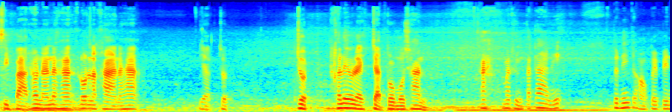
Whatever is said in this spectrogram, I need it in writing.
40 บาทเท่านั้นนะฮะลดราคานะฮะ อยากจดจดเขาเรียกอะไรจัดโปรโมชั่น อะ มาถึงตะกร้านี้ ตัวนี้จะออกไปเป็น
